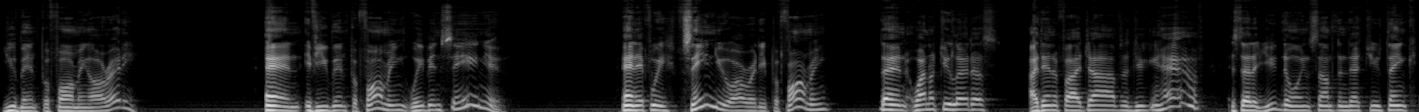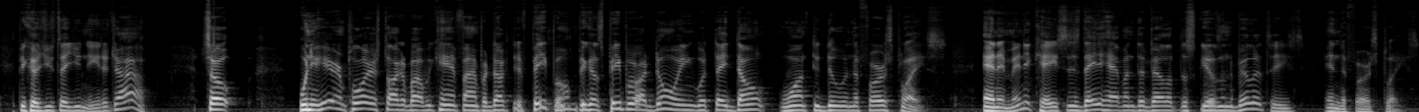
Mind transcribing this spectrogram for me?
you've been performing already. And if you've been performing, we've been seeing you. And if we've seen you already performing, then why don't you let us identify jobs that you can have instead of you doing something that you think because you say you need a job. So when you hear employers talk about we can't find productive people because people are doing what they don't want to do in the first place. And in many cases, they haven't developed the skills and abilities in the first place.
